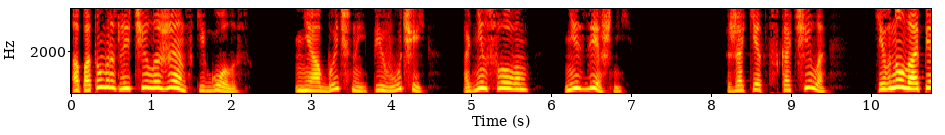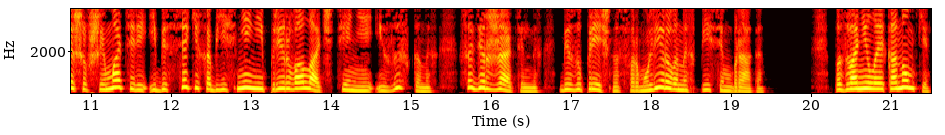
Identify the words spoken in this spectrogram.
А потом различила женский голос, необычный, певучий, одним словом, нездешний. Жакет вскочила кивнула опешившей матери и без всяких объяснений прервала чтение изысканных, содержательных, безупречно сформулированных писем брата. Позвонила экономке,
